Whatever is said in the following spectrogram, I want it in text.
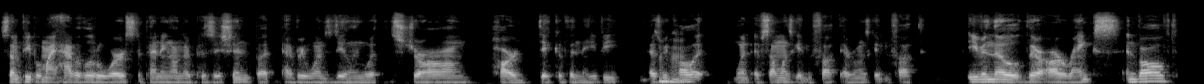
Some people might have a little worse depending on their position, but everyone's dealing with the strong, hard dick of the Navy, as we Mhm. call it. When if someone's getting fucked, everyone's getting fucked. Even though there are ranks involved,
